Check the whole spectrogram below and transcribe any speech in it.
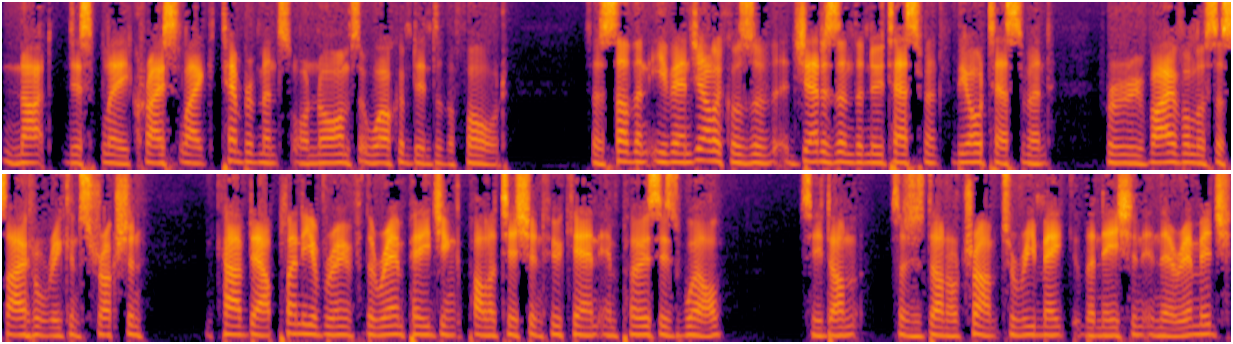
not display Christ like temperaments or norms are welcomed into the fold. So Southern evangelicals have jettisoned the New Testament for the Old Testament for a revival of societal reconstruction and carved out plenty of room for the rampaging politician who can impose his will, see Don, such as Donald Trump, to remake the nation in their image.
